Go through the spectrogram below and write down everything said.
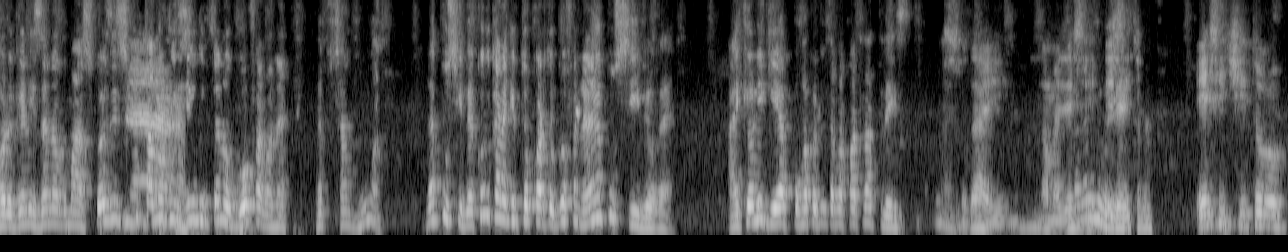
organizando algumas coisas, e escutava o vizinho gritando gol. Falava, né? Não é possível. Não, não é possível. Quando o cara gritou quarto gol, eu falei, não é possível, velho. Aí que eu liguei a porra pra ele tava 4x3. Isso daí. Não, mas esse, esse, jeito, né? esse título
